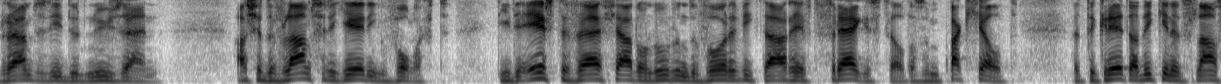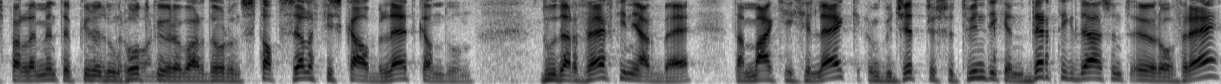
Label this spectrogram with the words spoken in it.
ruimtes die er nu zijn, als je de Vlaamse regering volgt, die de eerste vijf jaar onroerende voorwerk daar heeft vrijgesteld als een pak geld. Het decreet dat ik in het Vlaams parlement heb kunnen doen goedkeuren, waardoor een stad zelf fiscaal beleid kan doen. Doe daar 15 jaar bij, dan maak je gelijk een budget tussen 20 en 30.000 euro vrij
